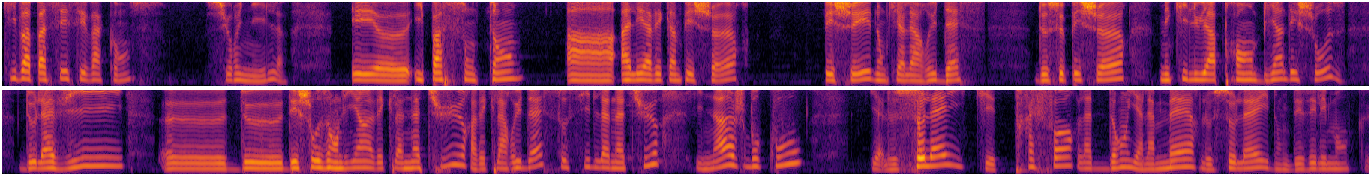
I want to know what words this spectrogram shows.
qui va passer ses vacances sur une île et euh, il passe son temps à aller avec un pêcheur péché, donc il y a la rudesse de ce pécheur, mais qui lui apprend bien des choses, de la vie, euh, de, des choses en lien avec la nature, avec la rudesse aussi de la nature. Il nage beaucoup. Il y a le soleil qui est très fort là-dedans. Il y a la mer, le soleil, donc des éléments que,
